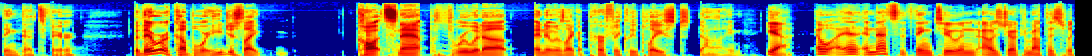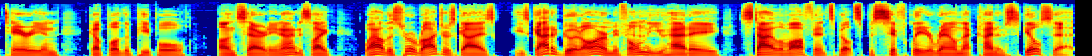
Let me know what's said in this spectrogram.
think that's fair. But there were a couple where he just like caught snap, threw it up, and it was like a perfectly placed dime. Yeah. And, and that's the thing too. And I was joking about this with Terry and a couple other people on Saturday night. It's like, wow, this Will Rogers guy is he's got a good arm. If only you had a style of offense built specifically around that kind of skill set.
